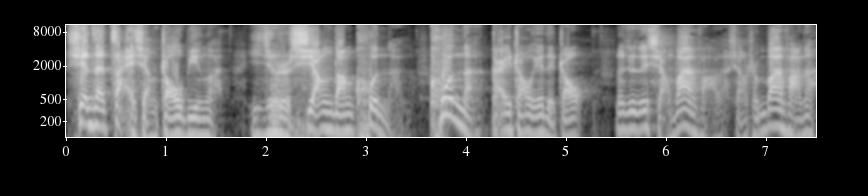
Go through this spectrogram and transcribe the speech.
现在再想招兵啊！已经是相当困难了，困难该招也得招，那就得想办法了。想什么办法呢？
